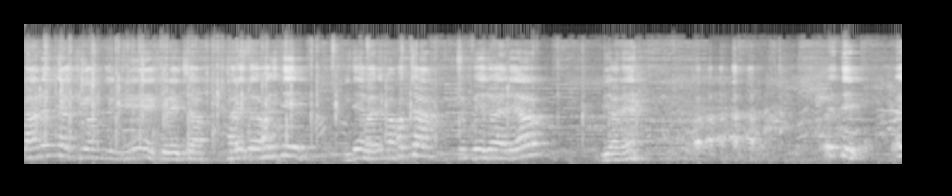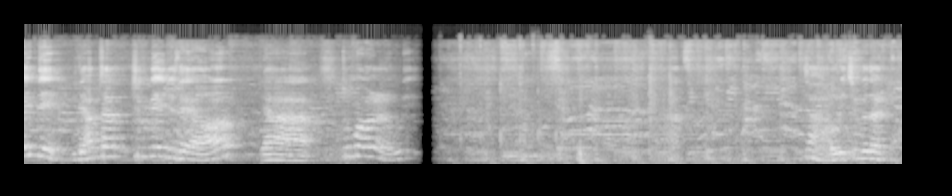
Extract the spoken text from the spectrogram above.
나는 야 귀염둥이 그랬죠. 잘했어요. 화이팅! 이제 마지막 합창 준비해줘야 돼요. 미안해. 화이팅! 화이팅! 이제 합창 준비해주세요. 야 정말 우리 자 우리 친구들.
